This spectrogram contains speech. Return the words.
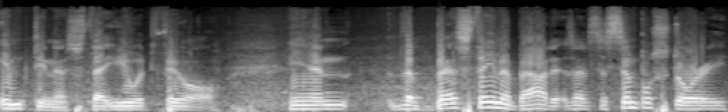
emptiness that you would feel, and the best thing about it is that it's a simple story,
